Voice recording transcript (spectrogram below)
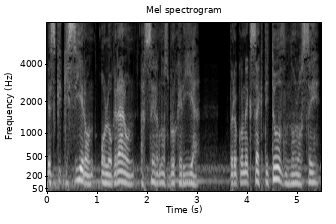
es que quisieron o lograron hacernos brujería, pero con exactitud no lo sé.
